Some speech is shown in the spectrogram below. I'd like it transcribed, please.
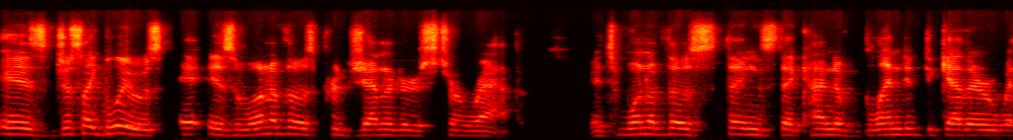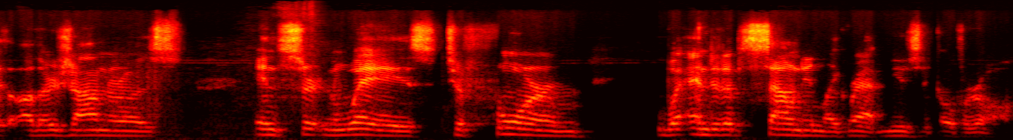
is just like blues, it is one of those progenitors to rap. It's one of those things that kind of blended together with other genres in certain ways to form what ended up sounding like rap music overall.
